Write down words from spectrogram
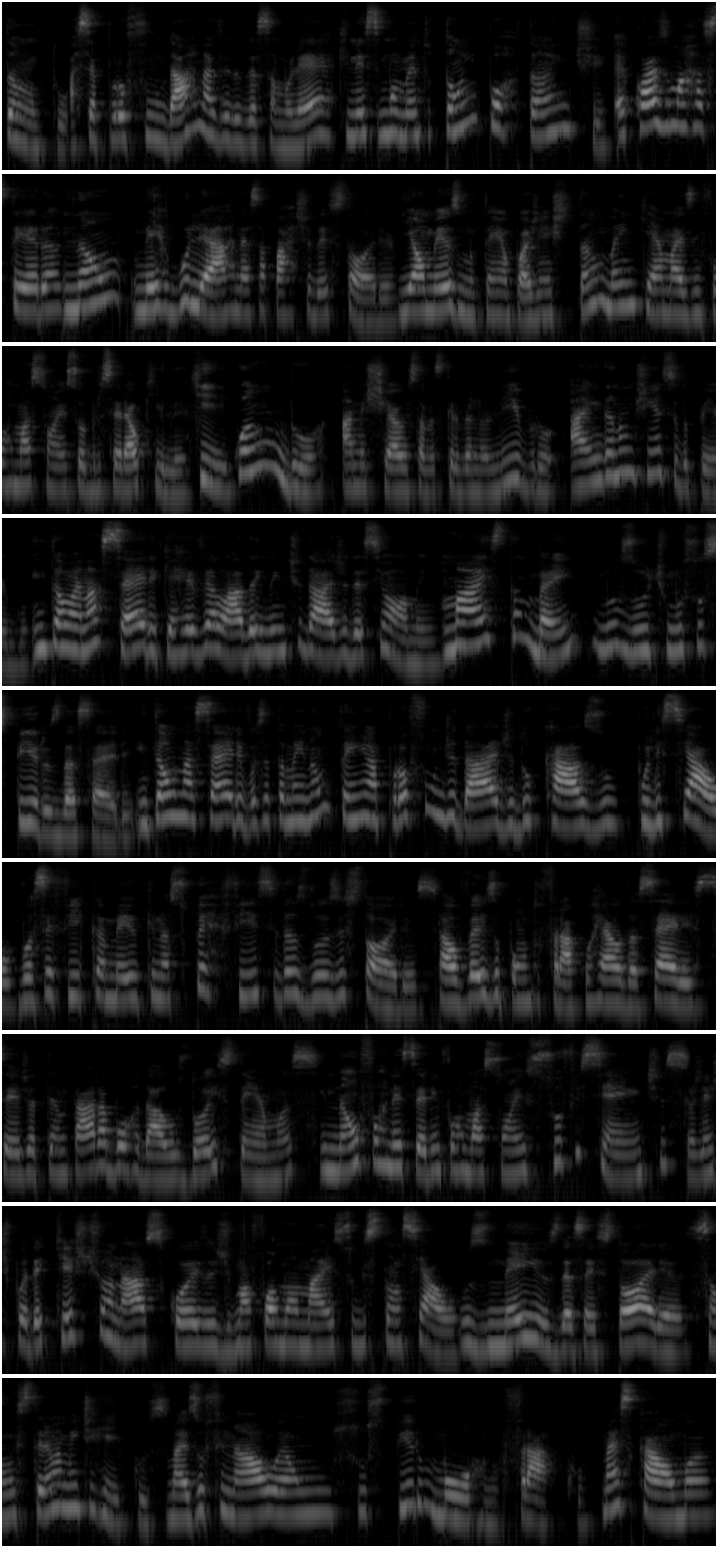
tanto a se aprofundar na vida dessa mulher que nesse momento tão importante é quase uma rasteira não mergulhar nessa parte da história. E ao mesmo tempo, a gente também quer mais informações sobre o serial killer, que quando a Michelle estava escrevendo o livro, ainda não tinha sido pego. Então é na série que é revelada a identidade desse homem, mas também nos últimos suspiros da série. Então na série você também não tem a profundidade do caso policial. Você fica meio que na superfície das duas histórias. Talvez o ponto fraco real da série seja tentar abordar os dois temas e não fornecer informações suficientes para a gente poder questionar as coisas de uma forma mais substancial. Os meios dessa história são extremamente ricos, mas o final é um suspiro morno, fraco. Mas calma,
